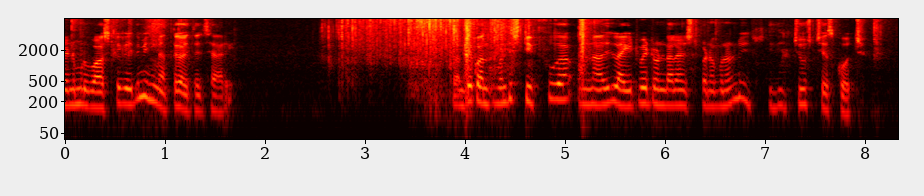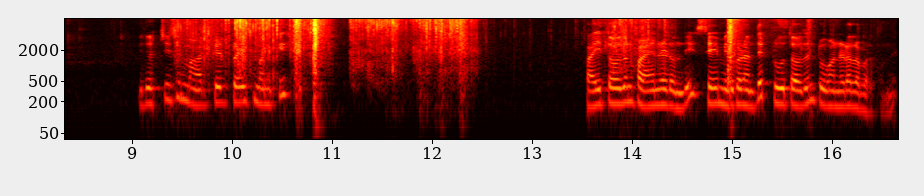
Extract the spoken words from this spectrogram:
రెండు మూడు వాష్కి అయితే మీకు మెత్తగా అవుతుంది శారీ. అంటే కొంతమంది స్టిఫ్గా ఉన్నది లైట్ వెయిట్ ఉండాలని ఇష్టపడినప్పుడు ఇది చూస్ చేసుకోవచ్చు. ఇది వచ్చేసి మార్కెట్ ప్రైస్ మనకి ఫైవ్ థౌజండ్ ఫైవ్ హండ్రెడ్ ఉంది. సేమ్ ఇది కూడా అంతే టూ థౌజండ్ టూ హండ్రెడ్ అలా పడుతుంది.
